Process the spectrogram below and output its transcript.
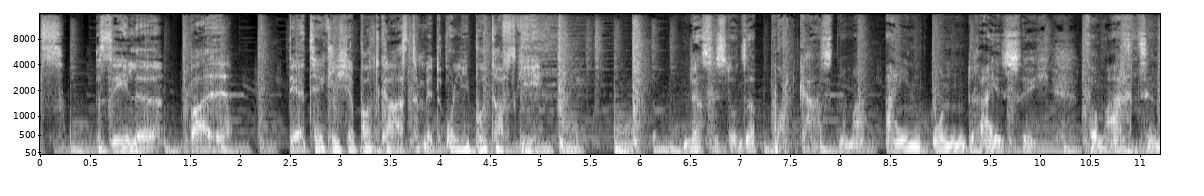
Herz, Seele, Ball. Der tägliche Podcast mit Uli Putowski. Das ist unser Podcast Nummer 31 vom 18.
